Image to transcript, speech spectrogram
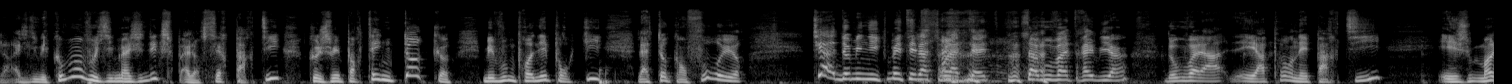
Alors elle dit, mais comment vous imaginez que je... Alors c'est reparti, que je vais porter une toque? Mais vous me prenez pour qui? La toque en fourrure. Tiens, Dominique, mettez-la sur la tête, ça vous va très bien. Donc voilà, et après on est parti. Et je, moi,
